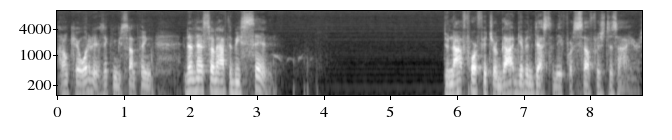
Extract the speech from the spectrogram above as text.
I don't care what it is. It can be something, it doesn't necessarily have to be sin. Do not forfeit your God given destiny for selfish desires.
